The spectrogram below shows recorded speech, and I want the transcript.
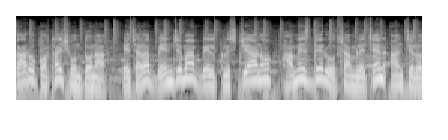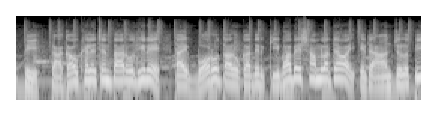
কারও কথাই শুনত না। এছাড়া বেঞ্জেমা বেল ক্রিস্টিয়ানো হামেসদেরও সামলেছেন আনচেলত্তি কাকাও খেলেছেন তার অধীনে, তাই বড় তারকাদের কীভাবে সামলাতে হয় এটা আঞ্চলত্তি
